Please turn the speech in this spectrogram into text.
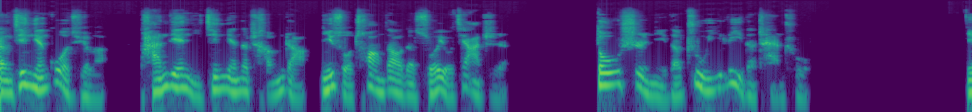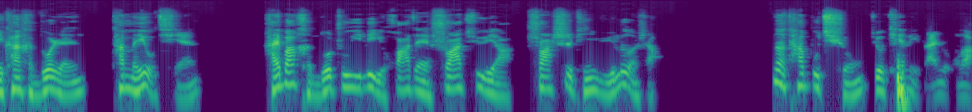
等今年过去了，盘点你今年的成长，你所创造的所有价值，都是你的注意力的产出。你看，很多人他没有钱，还把很多注意力花在刷剧呀、刷视频娱乐上，那他不穷就天理难容了。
